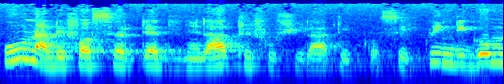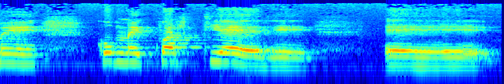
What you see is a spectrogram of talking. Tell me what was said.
una alle fosse ardeatine, l'altro i fucilati così. Quindi come, come quartiere eh,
